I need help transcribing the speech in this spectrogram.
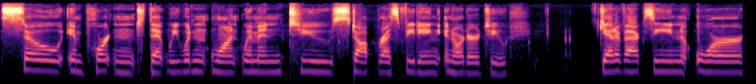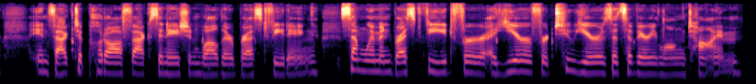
so important that we wouldn't want women to stop breastfeeding in order to get a vaccine or, in fact, to put off vaccination while they're breastfeeding. Some women breastfeed for a year, for two years. That's a very long time.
